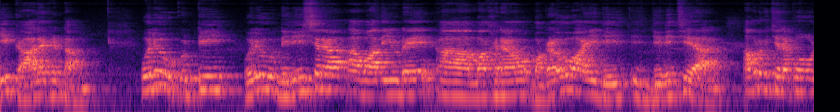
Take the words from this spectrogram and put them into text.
ഈ കാലഘട്ടം ഒരു കുട്ടി ഒരു നിരീശ്വരവാദിയുടെ മകനോ മകളോ ആയി ജനിച്ചാൽ അവർക്ക് ചിലപ്പോൾ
